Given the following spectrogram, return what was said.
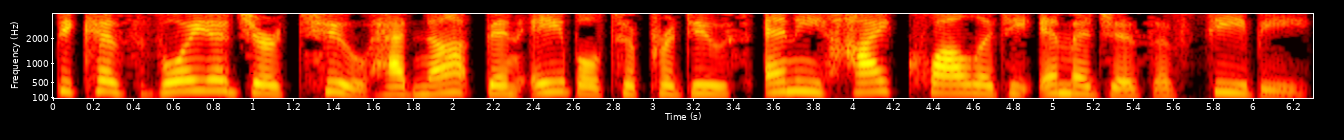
Because Voyager 2 had not been able to produce any high-quality images of Phoebe,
